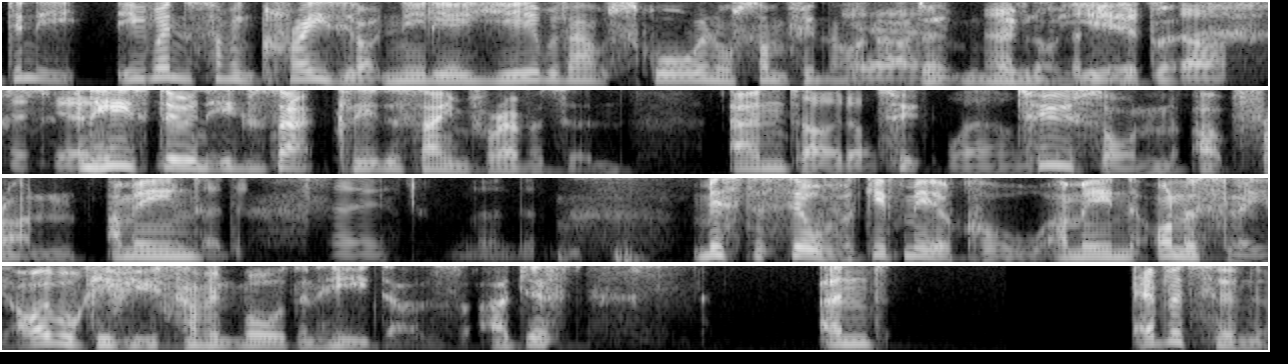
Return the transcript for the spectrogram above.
Didn't he? He went something crazy, like nearly a year without scoring or something like that. I don't, maybe it's not a year, good but start, yeah, and he's doing exactly the same for Everton. And Tu- well. yeah. Tosun up front. I mean, I. I Mr. Silva, give me a call. I mean, honestly, I will give you something more than he does. I just and Everton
